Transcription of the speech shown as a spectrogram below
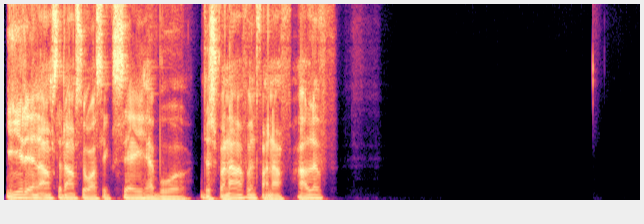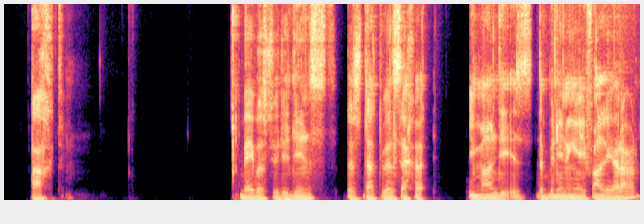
Hier in Amsterdam, zoals ik zei, hebben we dus vanavond vanaf half acht Bijbelstudiedienst. Dus dat wil zeggen iemand die is de bediening heeft van leraar.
